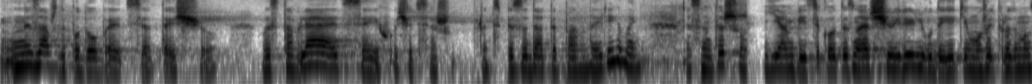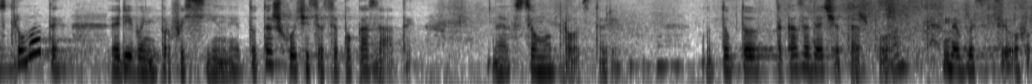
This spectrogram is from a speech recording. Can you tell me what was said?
не завжди подобається те, що виставляється, і хочеться, щоб в принципі задати певний рівень. Це не те, що є амбіції, коли ти знаєш, що є люди, які можуть продемонструвати рівень професійний, то теж хочеться це показати е, в цьому просторі. От, тобто така задача теж була не без цього.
